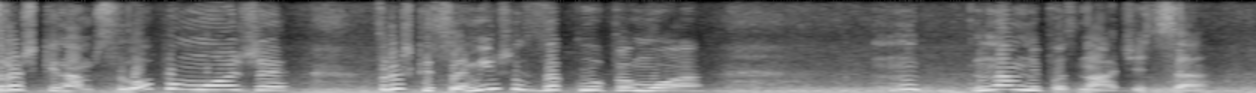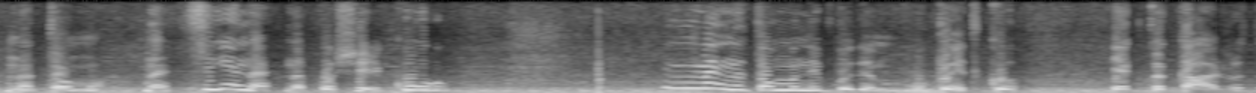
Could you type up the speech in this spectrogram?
трошки нам село поможе, трошки самі щось закупимо. Ну, Нам не позначиться на тому, на цінах, на кошельку. Ми на тому не будемо убитку, як то кажуть.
